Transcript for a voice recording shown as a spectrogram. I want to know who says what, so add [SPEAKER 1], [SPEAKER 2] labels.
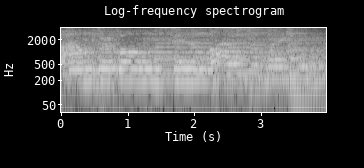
[SPEAKER 1] Found her bones ten miles away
